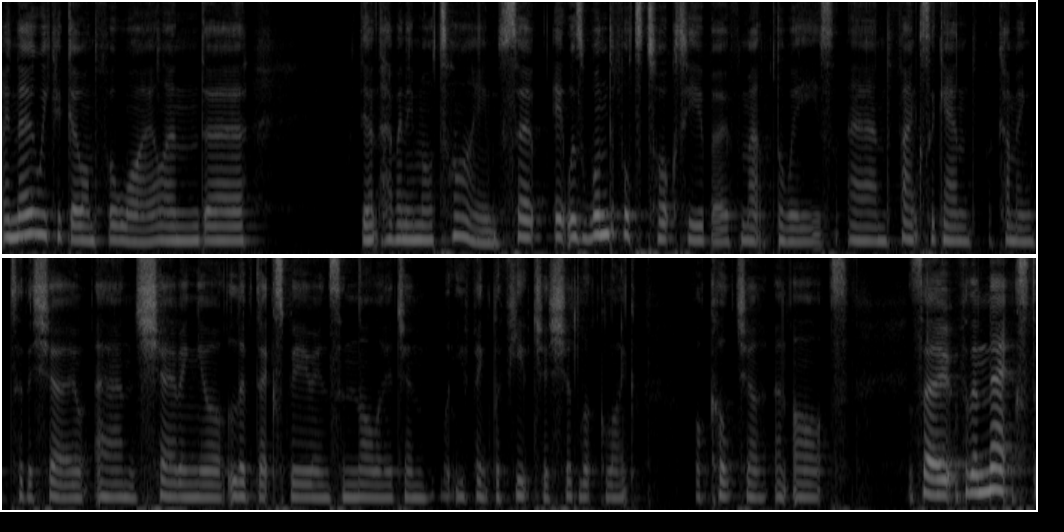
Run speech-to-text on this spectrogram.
I know we could go on for a while, and uh, don't have any more time. So it was wonderful to talk to you both, Matt Louise, and thanks again for coming to the show and sharing your lived experience and knowledge and what you think the future should look like for culture and arts. So for the next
